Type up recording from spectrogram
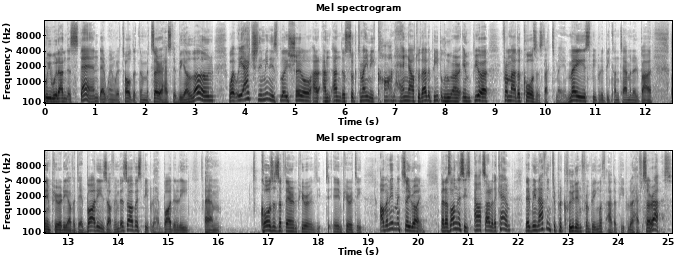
we would understand that when we're told that the Metzora has to be alone, what we actually mean is Bloi Shelo and under Suk Tmeim, can't hang out with other people who are impure from other causes, like Tmeim Meis, people who be contaminated by the impurity of a dead body, Zovim Vezovis, people who have bodily um, causes of their impurity. impurity. But as long as he's outside of the camp, there'd be nothing to preclude him from being with other people who have tzaras.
